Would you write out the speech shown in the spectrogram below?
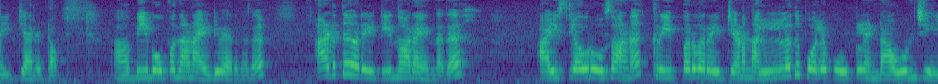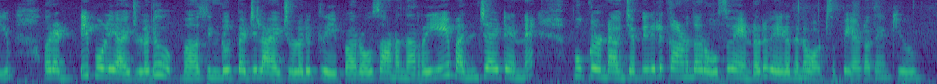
റേറ്റിയാണ് കേട്ടോ. ബീബോപ്പ് എന്നാണ് ഐ ഡി വരുന്നത്. അടുത്ത വെറൈറ്റി എന്ന് പറയുന്നത് ഐസ് ലവ് റോസ് ആണ്. ക്രീപ്പർ വെറൈറ്റിയാണ് നല്ലതുപോലെ പൂക്കൾ ഉണ്ടാവുകയും ചെയ്യും. ഒരു അടിപൊളി ആയിട്ടുള്ളൊരു സിംഗിൾ പെറ്റിലായിട്ടുള്ളൊരു ക്രീപ്പർ റോസ് ആണ്. നിറയെ ബഞ്ചായിട്ട് തന്നെ പൂക്കൾ ഉണ്ടാവുകയും ചെയ്യും. അപ്പോൾ ഇതിൽ കാണുന്ന റോസ് വേണ്ട. ഒരു വേഗം തന്നെ വാട്സപ്പ് ചെയ്യാം കേട്ടോ. താങ്ക്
